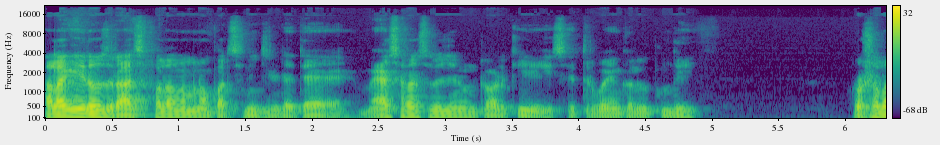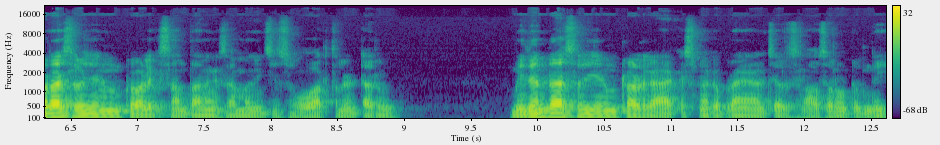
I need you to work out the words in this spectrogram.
అలాగే ఈరోజు రాశి ఫలాలను మనం పరిశీలించినట్టయితే మేషరాశిలో జన్మించిన వాళ్ళకి శత్రుభయం కలుగుతుంది. వృషభ రాశిలో జన్మించిన వాళ్ళకి సంతానానికి సంబంధించి శుభవార్తలు ఉంటారు మిథున రాశిలో జన్మించిన వాళ్ళకి ఆకస్మిక ప్రయాణాలు చేయాల్సిన అవసరం ఉంటుంది.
